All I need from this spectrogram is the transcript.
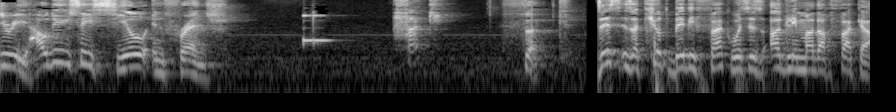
Siri, how do you say seal in French? Fuck. Fuck. This is a cute baby fuck with his ugly motherfucker.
